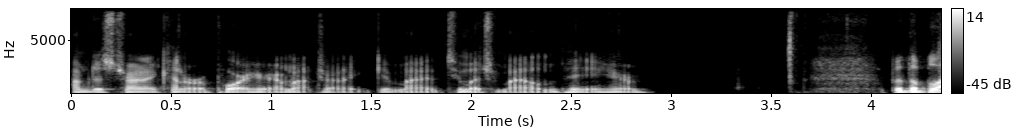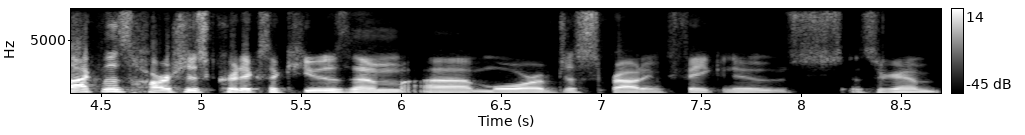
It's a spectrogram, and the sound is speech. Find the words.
I'm just trying to kind of report here. I'm not trying to give my too much of my own opinion here. But the blacklist harshest critics accuse them uh, more of just sprouting fake news. Instagram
